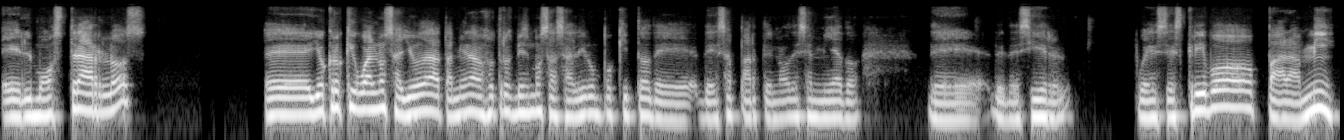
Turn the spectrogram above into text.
el mostrarlos, eh, yo creo que igual nos ayuda también a nosotros mismos a salir un poquito de, de esa parte, ¿no? De ese miedo de, de decir, pues escribo para mí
